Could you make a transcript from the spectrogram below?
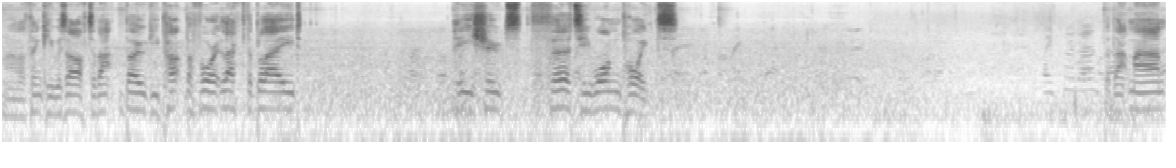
Well, I think he was after that bogey putt before it left the blade. He shoots 31 points. But that man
